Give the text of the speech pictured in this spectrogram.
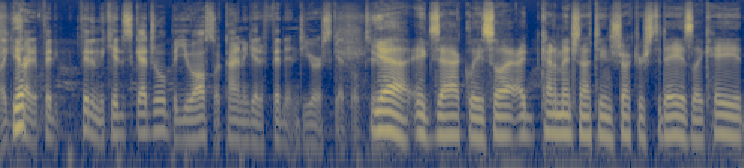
Like you yep. try to fit fit in the kids' schedule, but you also kind of get to fit it into your schedule too. Yeah, exactly. So I, I kind of mentioned that to the instructors today. Is like, hey,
